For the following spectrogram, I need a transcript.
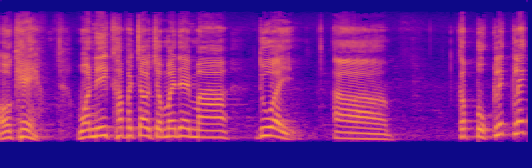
โอเค วันนี้ข้าพเจ้าจะไม่ได้มาด้วยกระปุกเล็ก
